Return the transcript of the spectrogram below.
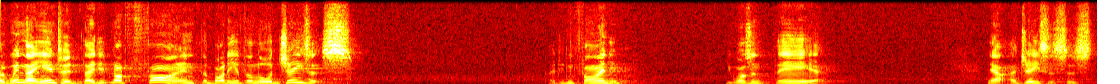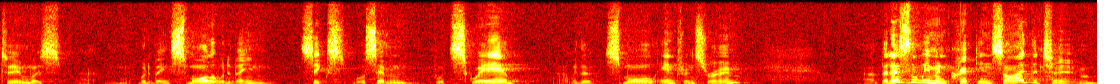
but when they entered, they did not find the body of the Lord Jesus. They didn't find him, he wasn't there. Now, Jesus' tomb was, uh, would have been small, it would have been six or seven foot square uh, with a small entrance room. Uh, but as the women crept inside the tomb,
